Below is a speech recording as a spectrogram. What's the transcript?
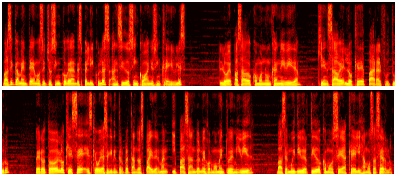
Básicamente hemos hecho cinco grandes películas, han sido cinco años increíbles, lo he pasado como nunca en mi vida, quién sabe lo que depara el futuro, pero todo lo que sé es que voy a seguir interpretando a Spider-Man y pasando el mejor momento de mi vida. Va a ser muy divertido como sea que elijamos hacerlo.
